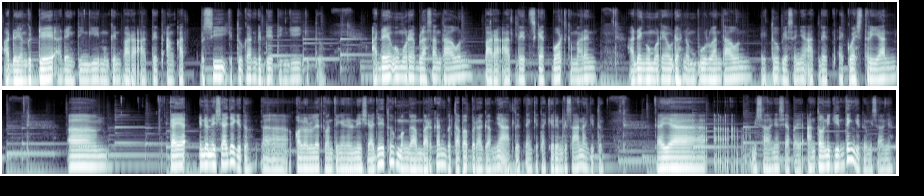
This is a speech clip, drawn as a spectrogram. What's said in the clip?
Ada yang gede, ada yang tinggi, mungkin para atlet angkat besi gitu kan, gede tinggi gitu. Ada yang umurnya belasan tahun, para atlet skateboard kemarin ada yang umurnya udah 60-an tahun, itu biasanya atlet equestrian. Um, kayak Indonesia aja gitu. Uh, kalau lu lihat kontingen Indonesia aja itu menggambarkan betapa beragamnya atlet yang kita kirim ke sana gitu. Kayak uh, misalnya siapa ya? Anthony Ginting gitu misalnya.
